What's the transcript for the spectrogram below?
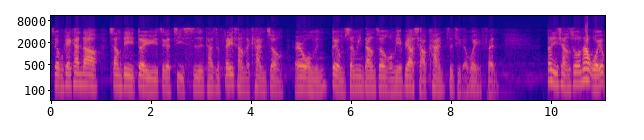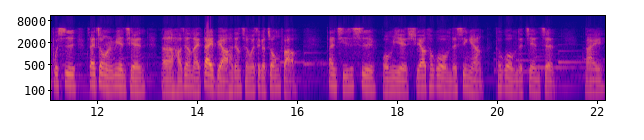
所以我们可以看到，上帝对于这个祭司，他是非常的看重。而我们对我们生命当中，我们也不要小看自己的位分。那你想说，那我又不是在众人面前，呃，好像来代表，好像成为这个中保，但其实是我们也需要透过我们的信仰。透过我们的见证，来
